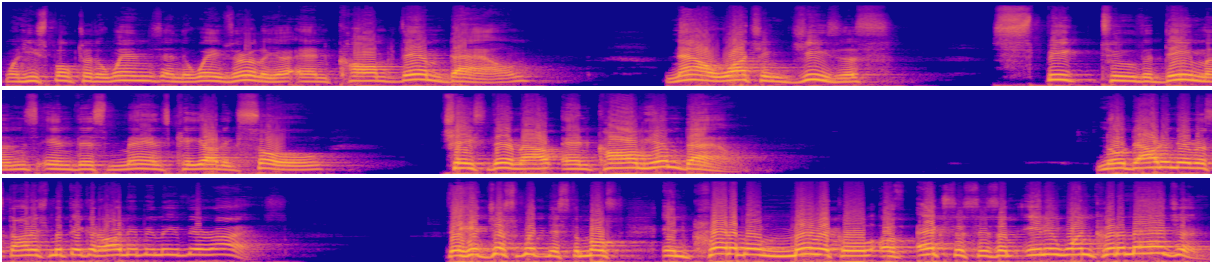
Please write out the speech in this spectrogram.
when he spoke to the winds and the waves earlier and calmed them down. Now, watching Jesus speak to the demons in this man's chaotic soul, chase them out, and calm him down. No doubt in their astonishment, they could hardly believe their eyes. They had just witnessed the most incredible miracle of exorcism anyone could imagine.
